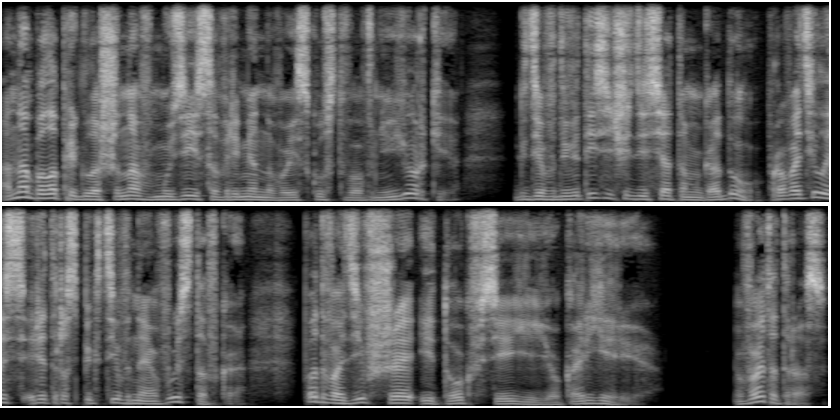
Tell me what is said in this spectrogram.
Она была приглашена в Музей современного искусства в Нью-Йорке, где в 2010 году проводилась ретроспективная выставка, подводившая итог всей ее карьере. В этот раз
